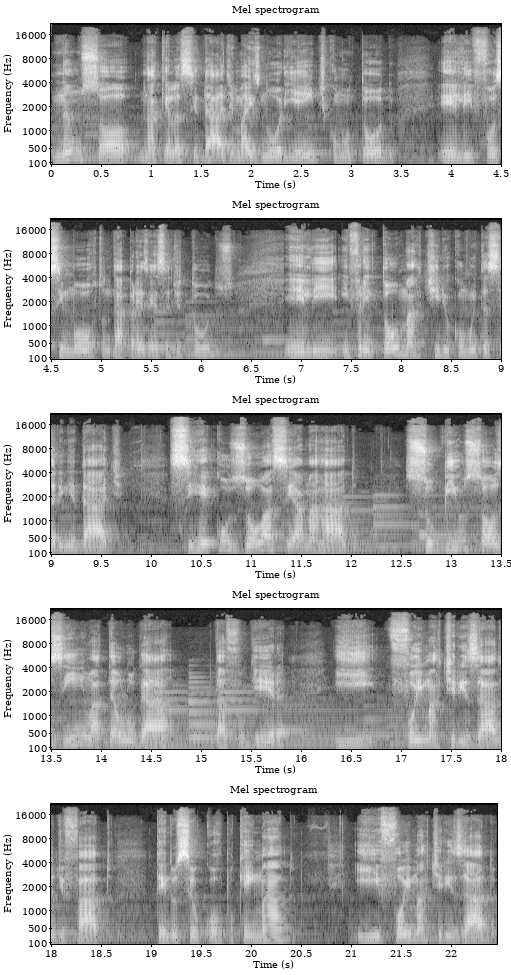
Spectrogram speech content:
não só naquela cidade, mas no Oriente como um todo, ele fosse morto na presença de todos. Ele enfrentou o martírio com muita serenidade, se recusou a ser amarrado, subiu sozinho até o lugar da fogueira e foi martirizado de fato, tendo seu corpo queimado. E foi martirizado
